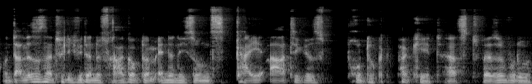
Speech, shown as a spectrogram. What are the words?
Und dann ist es natürlich wieder eine Frage, ob du am Ende nicht so ein Sky-artiges Produktpaket hast, weißt du, wo du.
